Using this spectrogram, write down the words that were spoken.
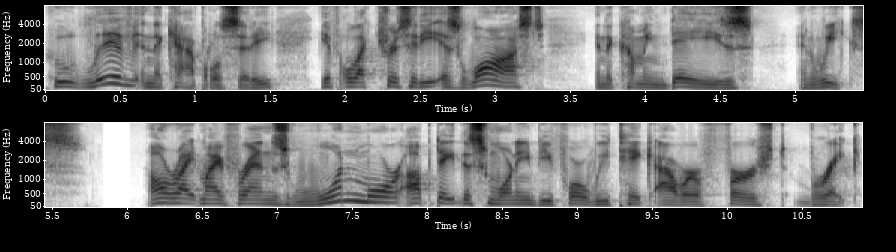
who live in the capital city if electricity is lost in the coming days and weeks. All right, my friends, one more update this morning before we take our first break.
